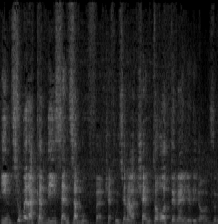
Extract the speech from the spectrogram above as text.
in Super HD senza buffer, cioè funzionava 100 volte meglio di Dozn.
